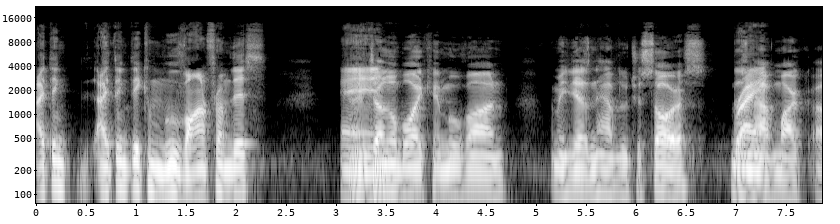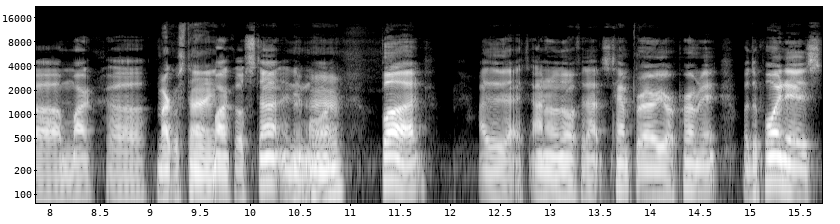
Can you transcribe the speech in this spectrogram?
I think I think they can move on from this. And, Jungle Boy can move on. I mean, he doesn't have Luchasaurus. Doesn't Right. have Mark, uh, Mark, uh, Marco Stein. Marko Stunt anymore. Mhm. But either that, I don't know if that's temporary or permanent. But the point is,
